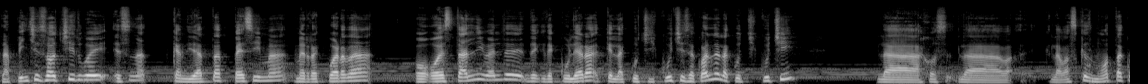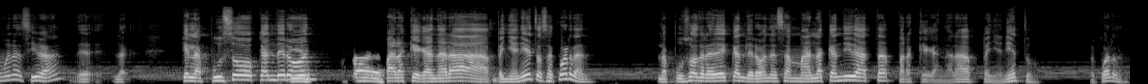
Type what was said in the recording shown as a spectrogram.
la pinche Xochitl, güey, es una candidata pésima. Me recuerda, o, está al nivel de, de, culera que la Cuchicuchi. ¿Se acuerdan de la Cuchicuchi? La, la, la Vázquez Mota, ¿cómo era así, va? que la puso Calderón para que ganara Peña Nieto, ¿se acuerdan? La puso adrede Calderón, esa mala candidata, para que ganara Peña Nieto. ¿Recuerdan?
